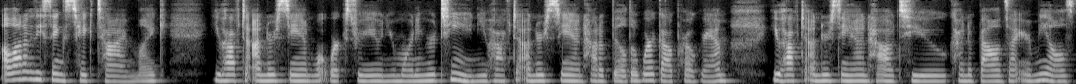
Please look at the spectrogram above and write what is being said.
A lot of these things take time. Like you have to understand what works for you in your morning routine. You have to understand how to build a workout program. You have to understand how to kind of balance out your meals.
